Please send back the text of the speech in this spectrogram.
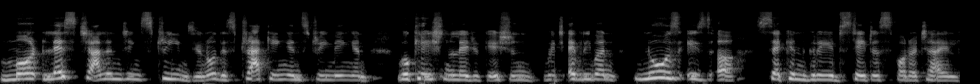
more less challenging streams you know this tracking and streaming and vocational education which everyone knows is a second grade status for a child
